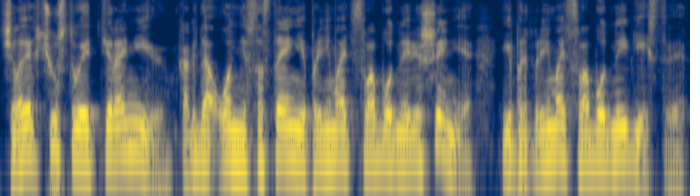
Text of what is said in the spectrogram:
Человек чувствует тиранию, когда он не в состоянии принимать свободные решения и предпринимать свободные действия.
